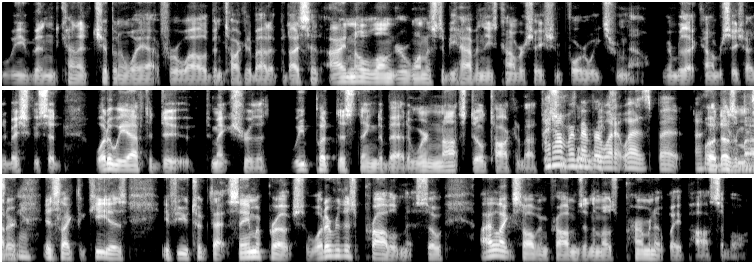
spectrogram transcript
we've been kind of chipping away at for a while. I've been talking about it, but I said, I no longer want us to be having these conversations four weeks from now. Remember that conversation? I basically said, what do we have to do to make sure that we put this thing to bed and we're not still talking about this? I don't remember what it was, but Well, it doesn't matter. yeah. It's like the key is if you took that same approach to whatever this problem is. So I like solving problems in the most permanent way possible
